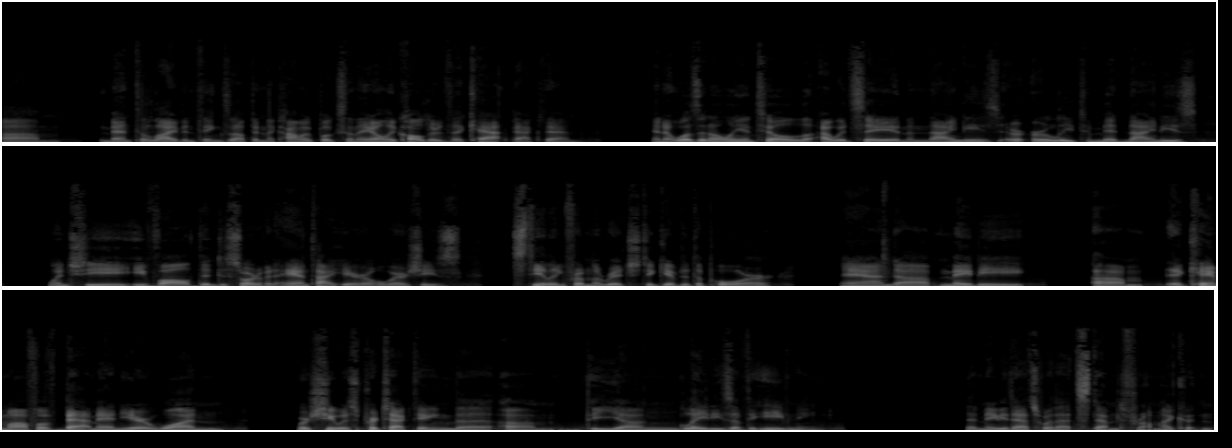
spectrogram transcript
um meant to liven things up in the comic books and they only called her the cat back then and it wasn't only until I would say in the 90s or early to mid 90s when she evolved into sort of an anti-hero where she's stealing from the rich to give to the poor and uh, maybe um, it came off of Batman Year 1 where she was protecting the um, the young ladies of the evening that maybe that's where that stemmed from I couldn't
